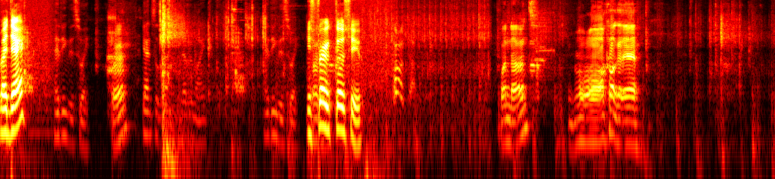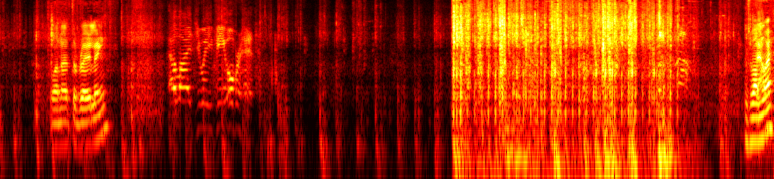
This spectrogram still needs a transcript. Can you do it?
Right there. Heading this way. Where? Cancel that. Never mind. Heading this way. He's very close to you. One down. Oh, I can't get there. One at the railing. Allied UAV overhead. There's one more.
